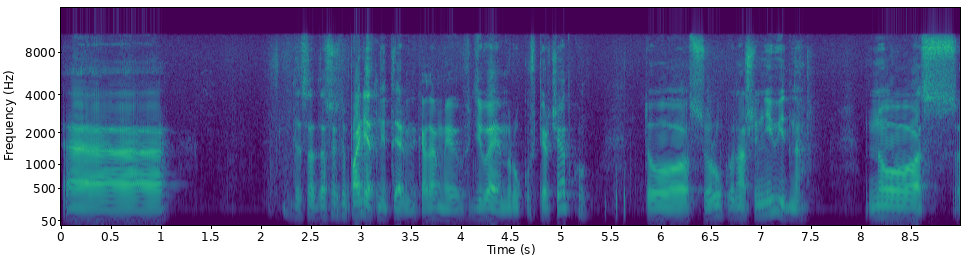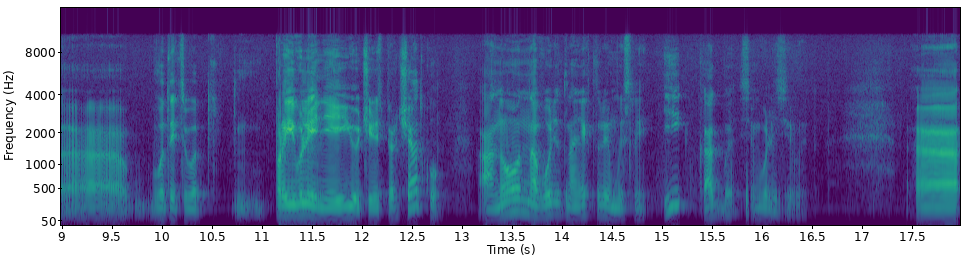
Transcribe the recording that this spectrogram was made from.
э, достаточно понятный термин. Когда мы вдеваем руку в перчатку, то руку нашу не видно. Но с, э, вот эти вот проявления ее через перчатку, оно наводит на некоторые мысли и как бы символизирует. Э,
